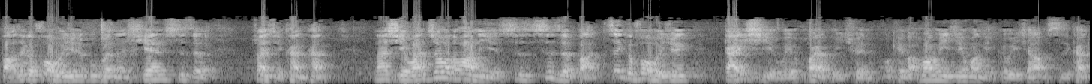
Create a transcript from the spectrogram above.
把这个 for 回圈的部分呢先试着撰写看看。那写完之后的话呢，也是试着把这个 for 回圈改写为坏回圈，OK，把画面先还给各位一下，试试看。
